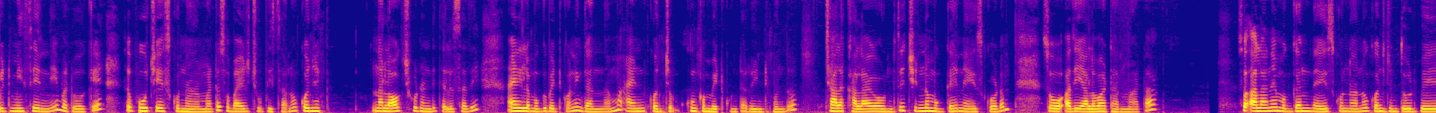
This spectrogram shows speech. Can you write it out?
బిట్ మిస్ అయింది బట్ ఓకే. సో పూజ చేసుకున్నాను అనమాట సో బయట చూపిస్తాను. కొంచెం నా లాగ్ చూడండి తెలుస్తుంది అండ్ ఇలా ముగ్గు పెట్టుకొని గంధం అండ్ కొంచెం కుంకుమ పెట్టుకుంటారు ఇంటి ముందు. చాలా కళగా ఉంటుంది. చిన్న ముగ్గు అయినా వేసుకోవడం. సో అది అలవాటు అనమాట సో అలానే ముగ్గని వేసుకున్నాను. కొంచెం తూడిపోయి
